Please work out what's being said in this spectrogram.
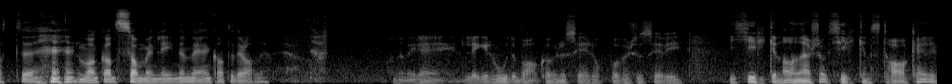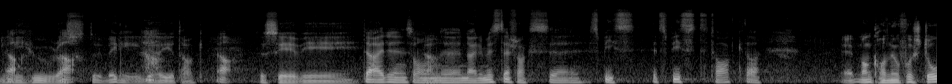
at eh, man kan sammenligne med en katedral. Ja. Og når vi legger hodet bakover og ser oppover, så ser vi i kirken, nær sagt kirkens tak her, eller ja. i hulas veldig høye tak. Så ser vi Det er en sånn, nærmest en slags spis, et spist tak. da, Eh, man kan jo forstå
